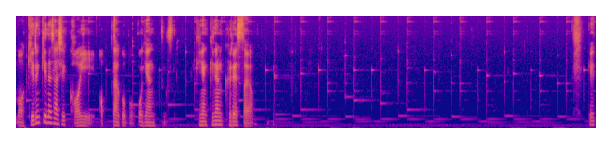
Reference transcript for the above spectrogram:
뭐 기름기는 사실 거의 없다고 보고 그냥 등- 그냥 그냥 그랬어요. 이게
